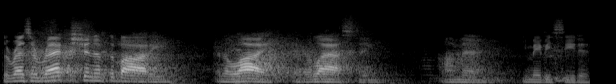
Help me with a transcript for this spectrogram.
the resurrection of the body, and the life everlasting. Amen. You may be seated.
